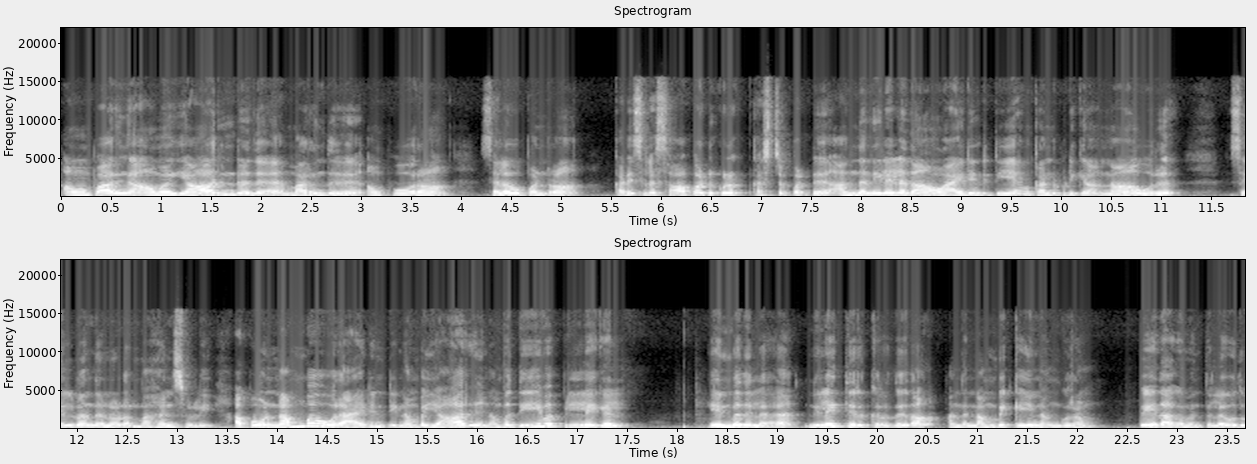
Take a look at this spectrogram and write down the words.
அவன் பாருங்கள் அவன் யாருன்றத மறந்து அவன் போகிறான் செலவு பண்ணுறான் கடைசியில் சாப்பாட்டு கூட கஷ்டப்பட்டு அந்த நிலையில் தான் அவன் ஐடென்டிட்டியை அவன் கண்டுபிடிக்கிறான். நான் ஒரு செல்வந்தனோட மகன் சொல்லி. அப்போது நம்ம ஒரு ஐடென்டிட்டி நம்ம யார்? நம்ம தெய்வ பிள்ளைகள் என்பதில் நிலைத்திருக்கிறது தான் அந்த நம்பிக்கையின் அங்குரம் வேதாகமத்தில் ஒரு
